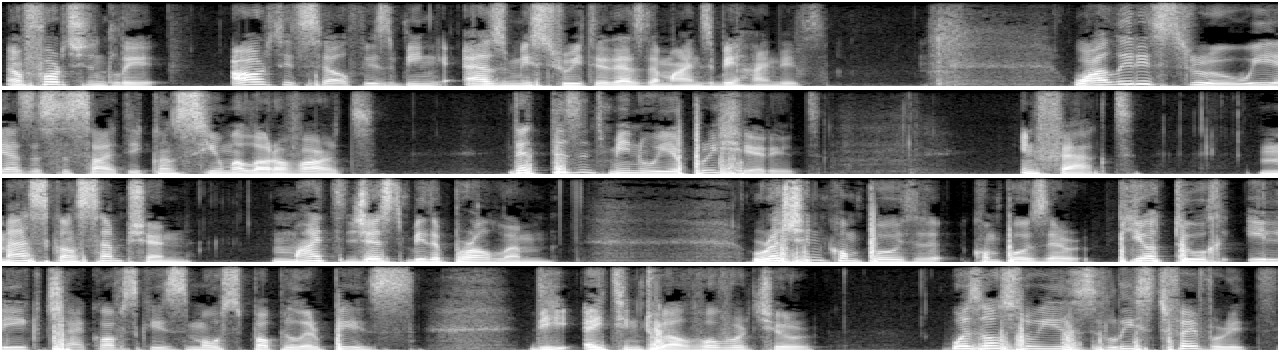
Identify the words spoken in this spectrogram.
Unfortunately, art itself is being as mistreated as the minds behind it. While it is true we as a society consume a lot of art, that doesn't mean we appreciate it. In fact, mass consumption might just be the problem. Russian composer, composer Pyotr Ilyich Tchaikovsky's most popular piece, the 1812 Overture, was also his least favorite,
